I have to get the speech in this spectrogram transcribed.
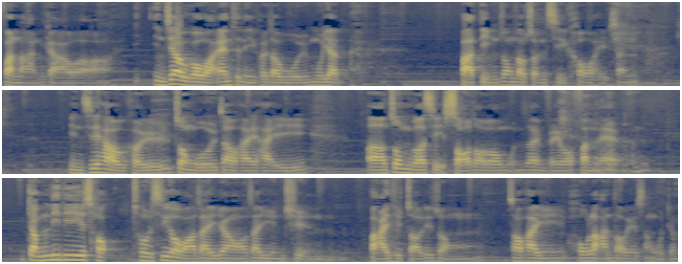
瞓懶覺啊。然之後嘅話，Anthony 佢就會每日八點鐘就準時 call 起身。 然之後佢仲會就係喺啊中午嗰時鎖咗個門，真係唔俾我瞓咧。咁呢啲措措施嘅話，就係讓我就係完全擺脱咗呢種就係好懶惰嘅生活咁樣。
